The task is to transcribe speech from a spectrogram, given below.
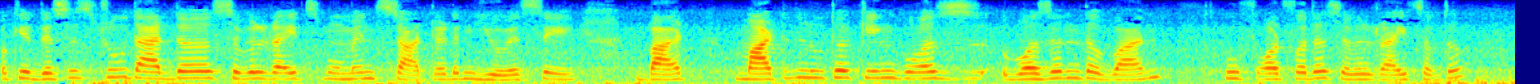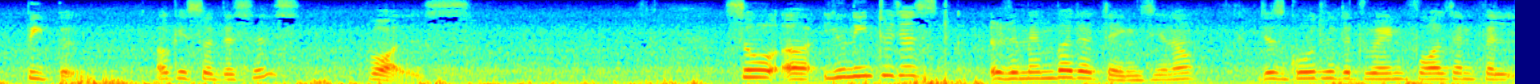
Okay, this is true that the civil rights movement started in USA, but Martin Luther King was wasn't the one who fought for the civil rights of the people. Okay, so this is false. So uh, you need to just remember the things, you know, just go through the true and false and fill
